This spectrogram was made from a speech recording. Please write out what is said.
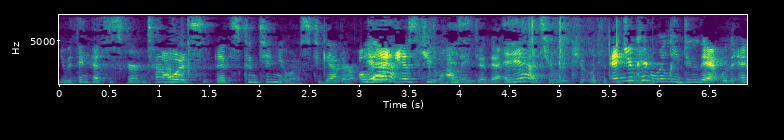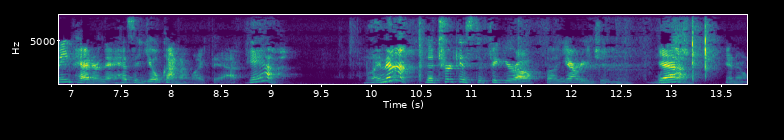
You would think that's a skirt and top. Oh, it's it's continuous together. Oh, Yeah. that is cute how they did that. Yeah, it's really cute. At the And you can really do that with any pattern that has a yoke on it like that. Yeah. Why not? The trick is to figure out the yardage and which, Yeah. you know.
